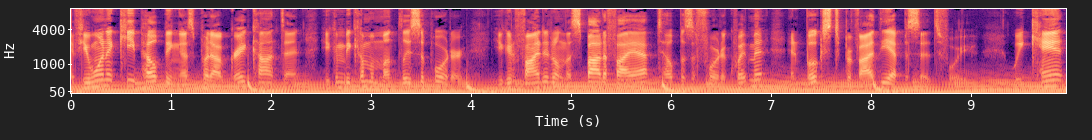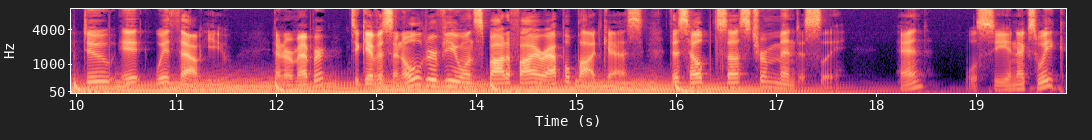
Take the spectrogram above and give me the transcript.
If you want to keep helping us put out great content, you can become a monthly supporter. You can find it on the Spotify app to help us afford equipment and books to provide the episodes for you. We can't do it without you. And remember to give us an old review on Spotify or Apple Podcasts. This helps us tremendously. And we'll see you next week.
